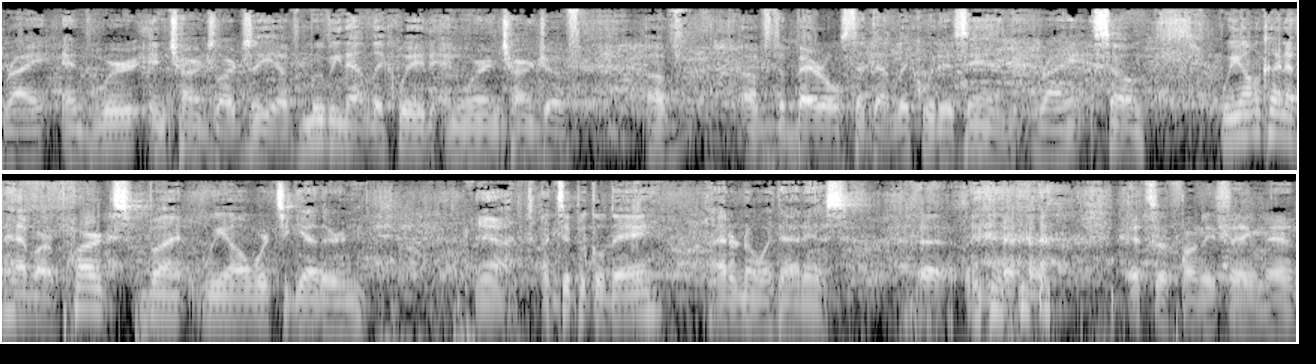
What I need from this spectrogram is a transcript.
right? And we're in charge largely of moving that liquid, and we're in charge of of of the barrels that that liquid is in, right? So we all kind of have our parts, but we all work together. And yeah, a typical day, I don't know what that is. It's a funny thing, man.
